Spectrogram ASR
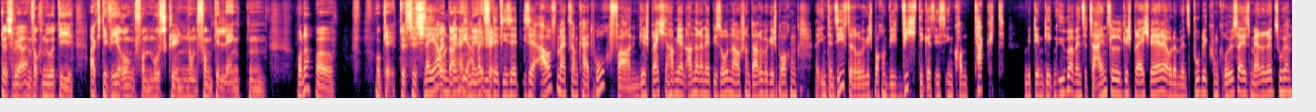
Das wäre einfach nur die Aktivierung von Muskeln und von Gelenken oder? Oh, okay, das ist naja, und wenn wir aber diese, diese, diese Aufmerksamkeit hochfahren, wir sprechen, haben ja in anderen Episoden auch schon darüber gesprochen, äh, intensiv darüber gesprochen, wie wichtig es ist, in Kontakt mit dem Gegenüber, wenn es jetzt ein Einzelgespräch wäre oder wenn das Publikum größer ist, mehrere zuhören,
